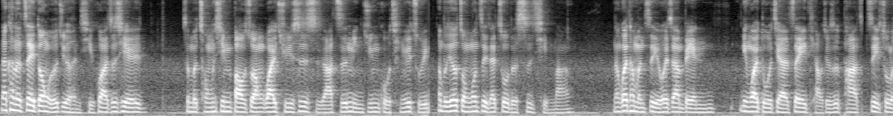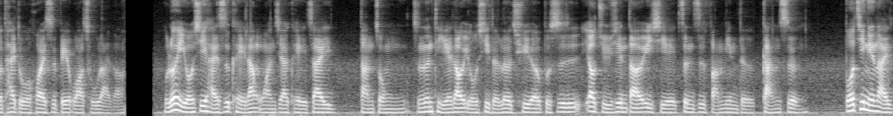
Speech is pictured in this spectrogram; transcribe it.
那看了这一段，我就觉得很奇怪，这些什么重新包装、歪曲事实啊，殖民军国侵略主义，那不就中共自己在做的事情吗？难怪他们自己会在那边另外多加这一条，就是怕自己做了太多的坏事被挖出来吧。无论游戏还是可以让玩家可以在当中真正体验到游戏的乐趣，而不是要局限到一些政治方面的干涉。不过近年来，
